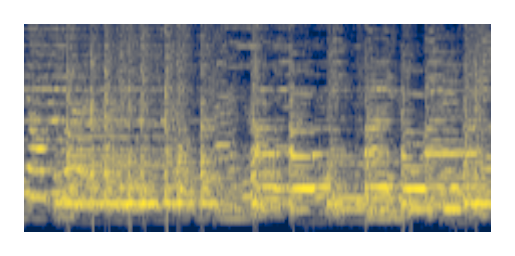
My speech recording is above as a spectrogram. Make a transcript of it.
don't you worry. I know, I know,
